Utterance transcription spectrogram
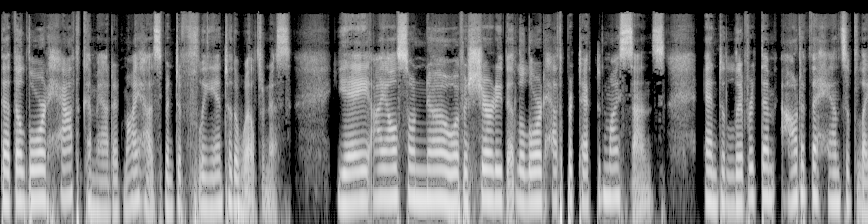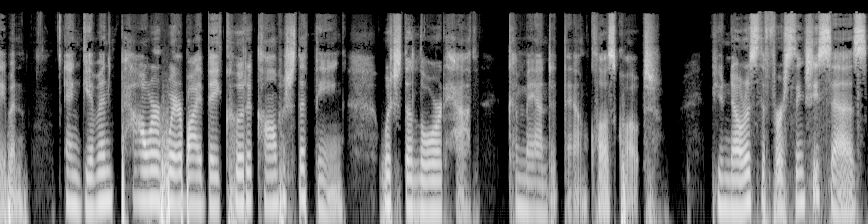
that the Lord hath commanded my husband to flee into the wilderness. Yea, I also know of a surety that the Lord hath protected my sons and delivered them out of the hands of Laban and given power whereby they could accomplish the thing which the Lord hath commanded them. Close quote. If you notice, the first thing she says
